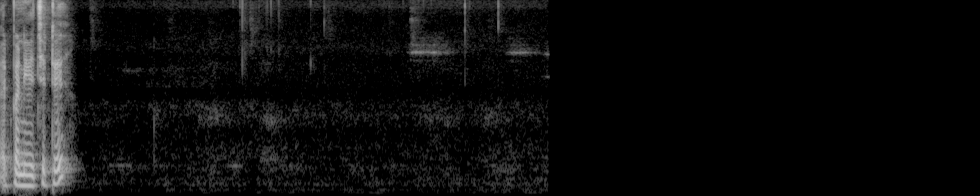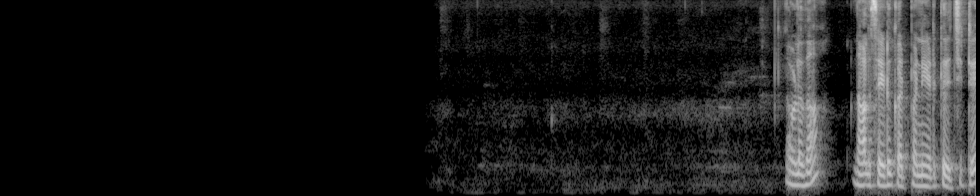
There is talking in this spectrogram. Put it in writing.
கட் பண்ணி வச்சுட்டு அவ்வளோதான் நாலு சைடும் கட் பண்ணி எடுத்து வச்சுட்டு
